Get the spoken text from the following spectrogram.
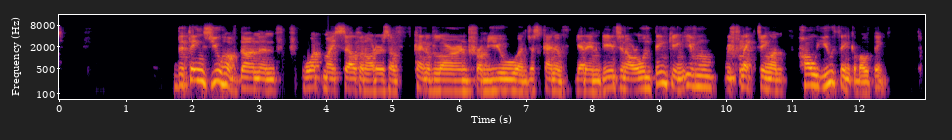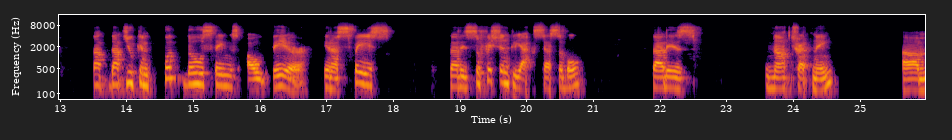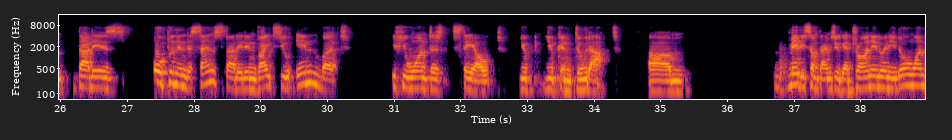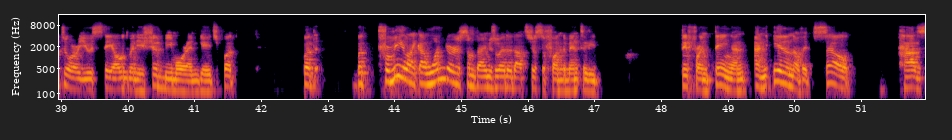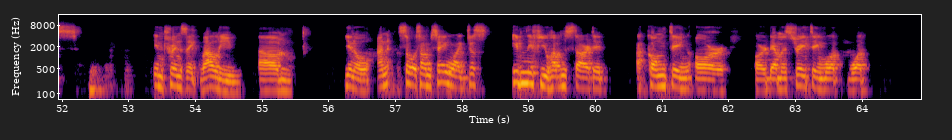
the things you have done and what myself and others have kind of learned from you and just kind of get engaged in our own thinking, even reflecting on how you think about things, that, that you can put those things out there in a space that is sufficiently accessible, that is not threatening, um, that is open in the sense that it invites you in, but if you want to stay out, you you can do that. Um, maybe sometimes you get drawn in when you don't want to, or you stay out when you should be more engaged. But but but for me, like I wonder sometimes whether that's just a fundamentally different thing, and and in and of itself has intrinsic value. Um, you know, and so, so I'm saying like just even if you haven't started accounting or or demonstrating what what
